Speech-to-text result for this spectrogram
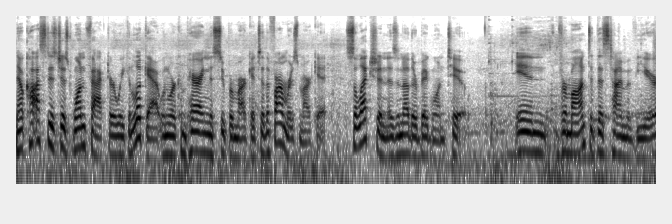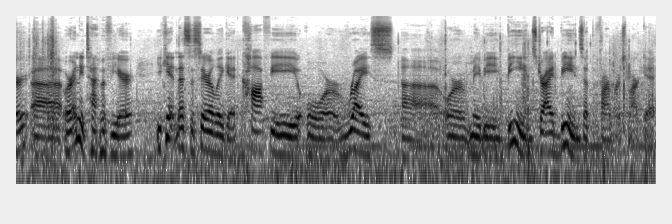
Now, cost is just one factor we can look at when we're comparing the supermarket to the farmer's market. Selection is another big one, too in Vermont at this time of year, uh, or any time of year, you can't necessarily get coffee or rice uh, or maybe beans, dried beans at the farmer's market.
